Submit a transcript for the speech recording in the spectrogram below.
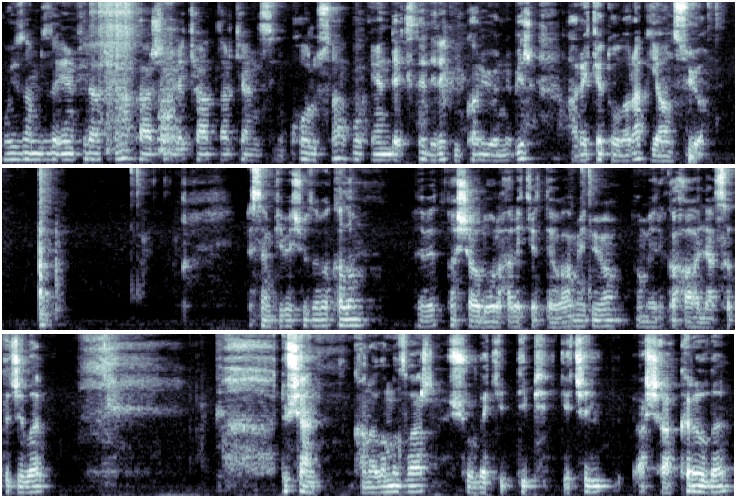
O yüzden bizde enflasyona karşı bile kağıtlar kendisini korusa bu endekste direkt yukarı yönlü bir hareket olarak yansıyor. S&P 500'e bakalım. Evet aşağı doğru hareket devam ediyor. Amerika hala satıcılı. Düşen kanalımız var. Şuradaki dip geçil aşağı kırıldı.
